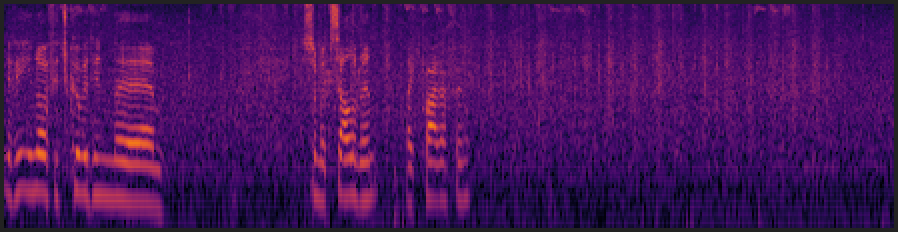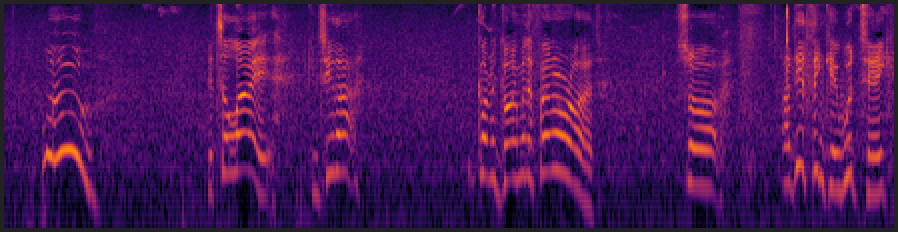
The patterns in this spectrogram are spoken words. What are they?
If it, you know if it's covered in um, some accelerant like paraffin. Woohoo! It's a light. You can see that? Got it going with a ferro rod. So I did think it would take,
